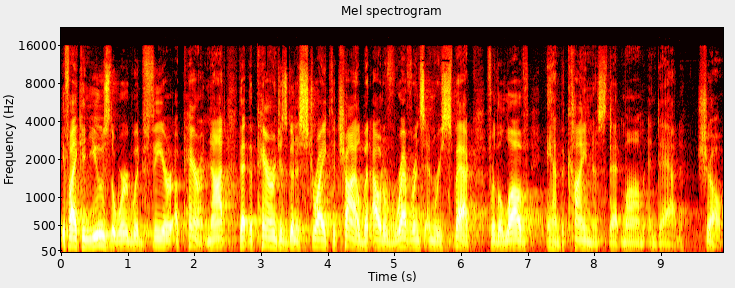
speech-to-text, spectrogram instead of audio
if I can use the word, would fear a parent. Not that the parent is going to strike the child, but out of reverence and respect for the love and the kindness that mom and dad show.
